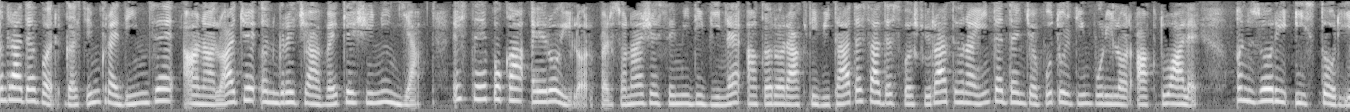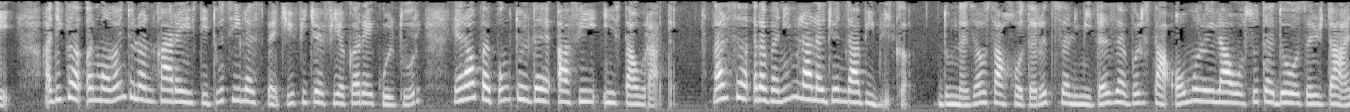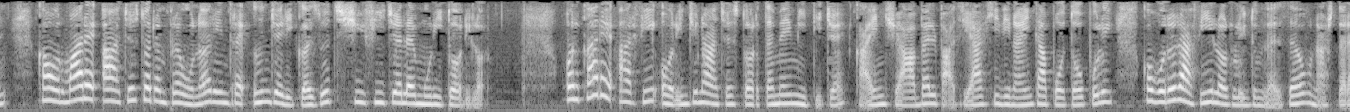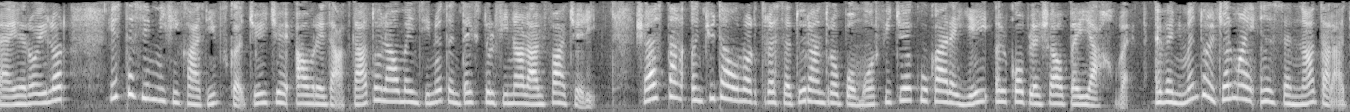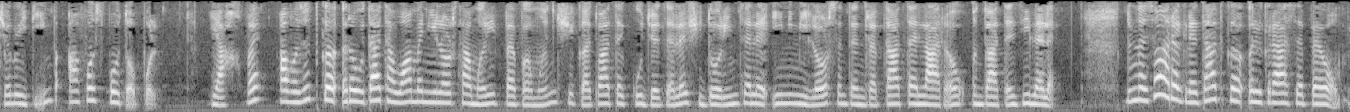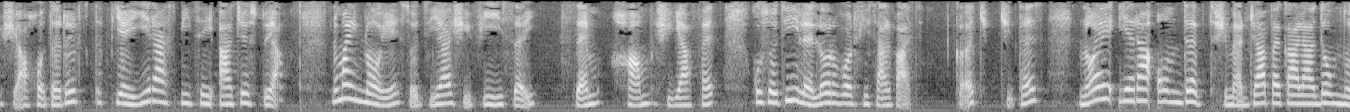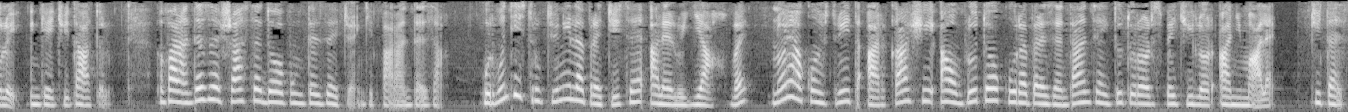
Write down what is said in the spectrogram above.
Într-adevăr, găsim credințe analoage în Grecia veche și în India. Este epoca eroilor, personaje semidivine a căror activitate s-a desfășurat înainte de începutul timpurilor actuale, în zorii istoriei, adică în momentul în care instituțiile specifice fiecărei culturi erau pe punctul de a fi instaurate. Dar să revenim la legenda biblică. Dumnezeu s-a hotărât să limiteze vârsta omului la 120 de ani, ca urmare a acestor împreunări între îngerii căzuți și fiicele muritorilor. Oricare ar fi originea acestor teme mitice, Cain și Abel, patriarhii dinaintea potopului, coborârea fiilor lui Dumnezeu, nașterea eroilor, este semnificativ că cei ce au redactat-o le-au menținut în textul final al facerii, și asta în ciuda unor trăsături antropomorfice cu care ei îl copleșeau pe Iahve. Evenimentul cel mai însemnat al acelui timp a fost potopul. Iahve a văzut că răutatea oamenilor s-a mărit pe pământ și că toate cugetele și dorințele inimilor sunt îndreptate la rău în toate zilele. Dumnezeu a regretat că îl crease pe om și a hotărât pieirea spiței acestuia. Numai Noe, soția și fiii săi, Sem, Ham și Iafet, cu soțiile lor vor fi salvați. Căci, citez, Noe era om drept și mergea pe calea Domnului, închei citatul. În paranteză 6.2.10, închid paranteza. Urmând instrucțiunile precise ale lui Iahve, noi a construit arca și a umplut-o cu reprezentanții ai tuturor speciilor animale. Citez.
